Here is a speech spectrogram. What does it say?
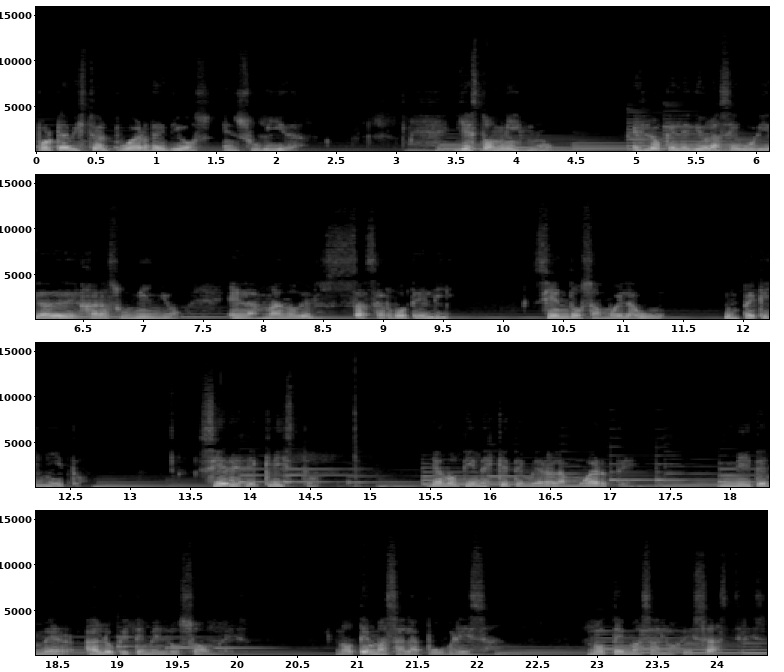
porque ha visto el poder de Dios en su vida. Y esto mismo es lo que le dio la seguridad de dejar a su niño en las manos del sacerdote Elí, siendo Samuel aún un pequeñito. Si eres de Cristo, ya no tienes que temer a la muerte, ni temer a lo que temen los hombres. No temas a la pobreza, no temas a los desastres,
